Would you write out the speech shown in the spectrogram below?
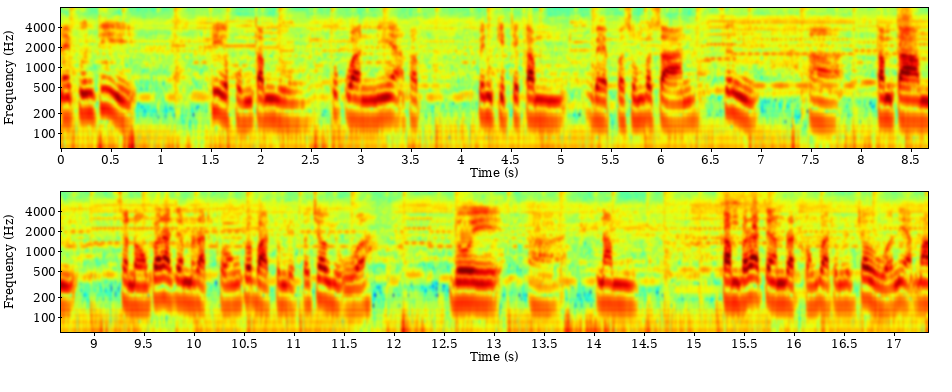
ในพื้นที่ที่ผมทำอยู่ทุกวันนี้ครับเป็นกิจกรรมแบบผสมผสาน ซึ่งทำตามสนองพระราชดำรัสของพระบาทสมเด็จพระเจ้าอยู่หัว โดยนำกรรมพระราชดำรัสของพระบาทสมเด็จพระเจ้าอยู่หัวเนี่ยมา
